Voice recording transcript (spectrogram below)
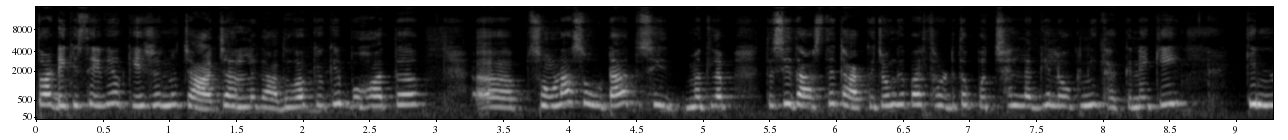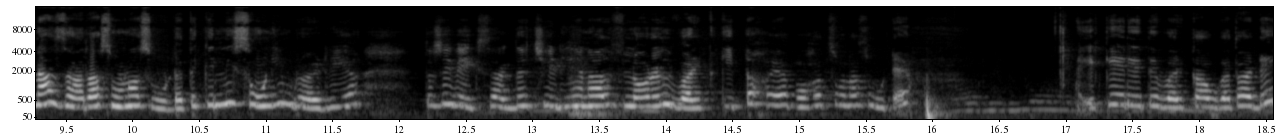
ਤੁਹਾਡੇ ਕਿਸੇ ਵੀ ਓਕੇਸ਼ਨ ਨੂੰ ਚਾਰ ਚੰਨ ਲਗਾ ਦੂਗਾ ਕਿਉਂਕਿ ਬਹੁਤ ਸੋਹਣਾ ਸੂਟ ਆ। ਤੁਸੀਂ, ਮਤਲਬ ਤੁਸੀਂ ਦੱਸ ਥੱਕ ਜਾਓਗੇ, ਪਰ ਤੁਹਾਡੇ ਤੋਂ ਪੁੱਛਣ ਲੱਗੇ ਲੋਕ ਨਹੀਂ ਥੱਕਨੇ ਕਿ ਕਿੰਨਾ ਜ਼ਿਆਦਾ ਸੋਹਣਾ ਸੂਟ ਹੈ ਤੇ ਕਿੰਨੀ ਸੋਹਣੀ ਐਮਬ੍ਰੋਇਡਰੀ ਆ। ਤੁਸੀਂ ਵੇਖ ਸਕਦੇ ਹੋ ਚਿੜੀਆਂ ਨਾਲ ਫਲੋਰਲ ਵਰਕ ਕੀਤਾ ਹੋਇਆ ਬਹੁਤ ਸੋਹਣਾ ਸੂਟ ਹੈ। ਇਹ ਘੇਰੇ ਤੇ ਵਰਕ ਆਊਗਾ ਤੁਹਾਡੇ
